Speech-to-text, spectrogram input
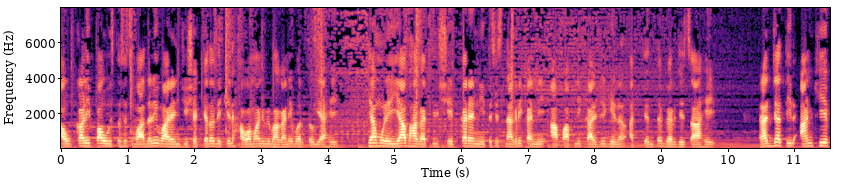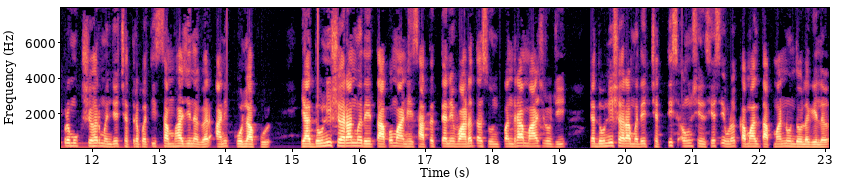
अवकाळी पाऊस तसेच वादळी वाऱ्यांची शक्यता देखील हवामान विभागाने वर्तवली आहे. त्यामुळे या भागातील शेतकऱ्यांनी तसेच नागरिकांनी आपापली काळजी घेणं अत्यंत गरजेचं आहे. राज्यातील आणखी एक प्रमुख शहर म्हणजे छत्रपती संभाजीनगर आणि कोल्हापूर. या दोन्ही शहरांमध्ये तापमान हे सातत्याने वाढत असून पंधरा मार्च रोजी या दोन्ही शहरामध्ये छत्तीस अंश सेल्सिअस एवढं कमाल तापमान नोंदवलं गेलं.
